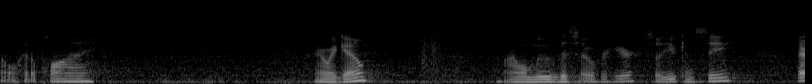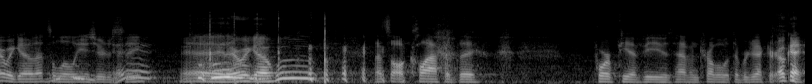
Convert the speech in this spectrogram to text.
I will hit apply. There we go. I will move this over here so you can see. There we go. That's a little easier to see. There we go. Woo. That's all clap at the poor PFE who's having trouble with the projector. Okay,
